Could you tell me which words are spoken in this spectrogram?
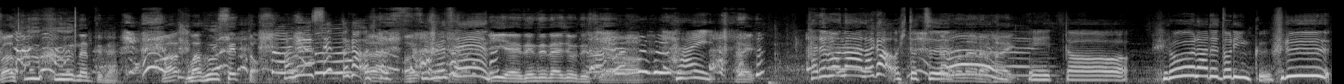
ら。和風風なんてない。和和風セット。和風セットがお一つ。あすみません。いいえ、全然大丈夫ですよ。はい。はい。カルボナーラがお一つ。えっ、と、フローラルドリンク、フルー、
